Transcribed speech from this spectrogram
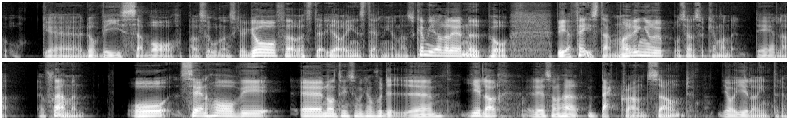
och eh, då visa var personen ska gå för att göra inställningarna. Så kan vi göra det nu på via Facetime. Man ringer upp och sen så kan man dela skärmen. Och sen har vi Eh, någonting som kanske du eh, gillar. Det är sån här background sound. Jag gillar inte det.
